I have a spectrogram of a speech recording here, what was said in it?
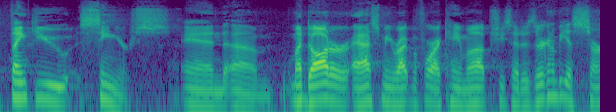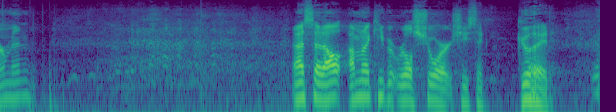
thank you, seniors. And um, my daughter asked me right before I came up, she said, Is there going to be a sermon? And I said, i am going to keep it real short. She said, Good.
